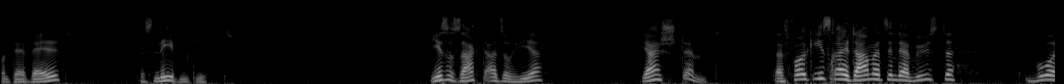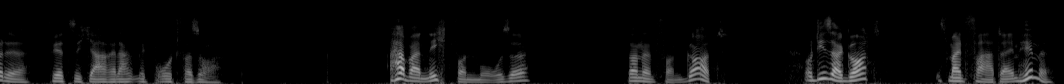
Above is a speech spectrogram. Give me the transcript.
und der Welt das Leben gibt. Jesus sagt also hier, ja, es stimmt. Das Volk Israel damals in der Wüste wurde 40 Jahre lang mit Brot versorgt aber nicht von Mose, sondern von Gott. Und dieser Gott ist mein Vater im Himmel.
